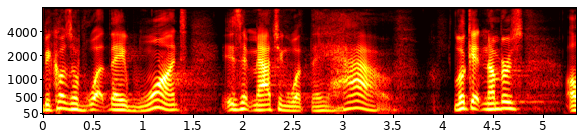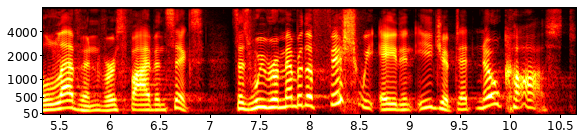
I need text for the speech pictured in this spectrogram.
because of what they want isn't matching what they have. Look at Numbers 11, verse 5 and 6. It says, We remember the fish we ate in Egypt at no cost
